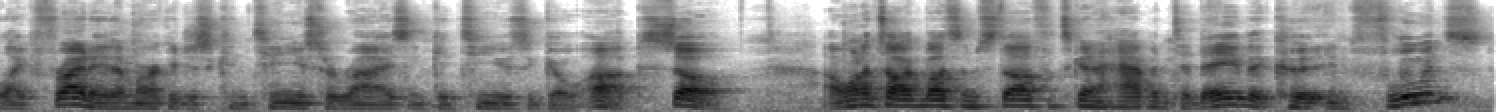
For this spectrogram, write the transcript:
like Friday, the market just continues to rise and continues to go up. So I want to talk about some stuff that's going to happen today that could influence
